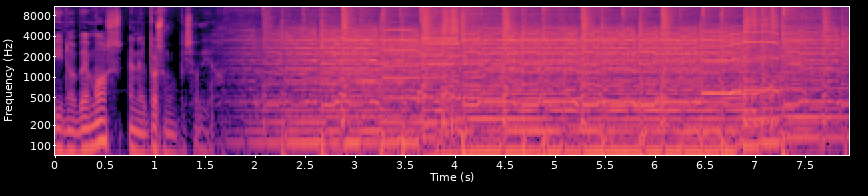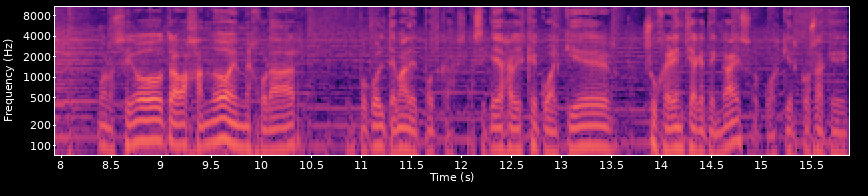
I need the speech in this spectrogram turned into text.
y nos vemos en el próximo episodio. Bueno, sigo trabajando en mejorar un poco el tema del podcast, así que ya sabéis que cualquier sugerencia que tengáis o cualquier cosa que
